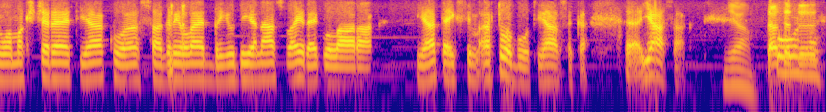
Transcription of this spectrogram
nomakšķerēt, jā, ko sagrilēt brīvdienās vai regulārāk. Jā, teiksim, ar to būtu jāsaka, jāsāk. Jā. Tātad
